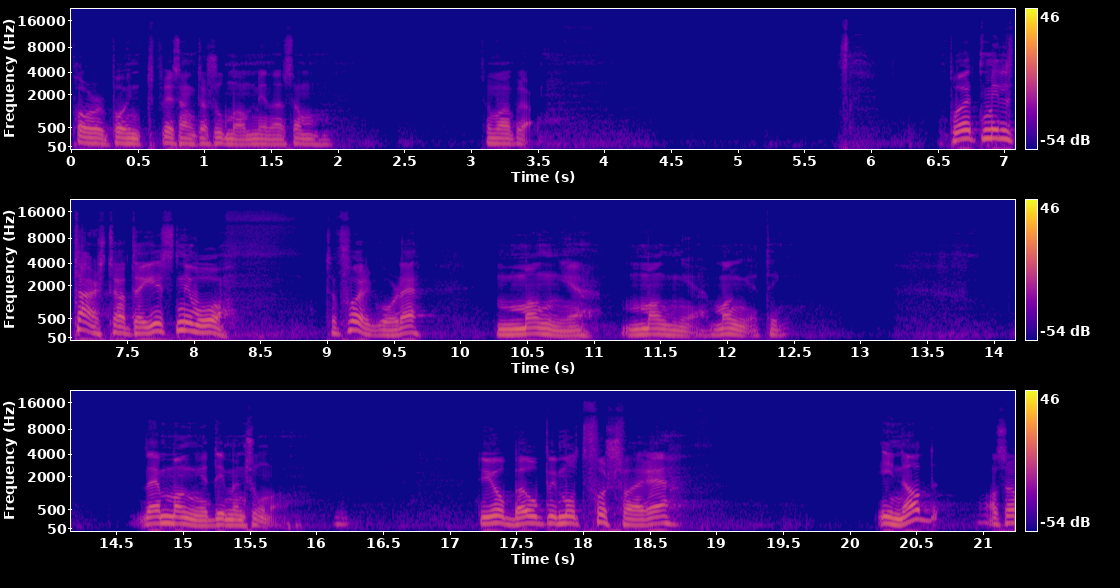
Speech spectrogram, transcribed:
powerpoint-presentasjonene mine som, som var bra. På et militærstrategisk nivå så foregår det mange, mange, mange ting. Det er mange dimensjoner. Du jobber opp imot Forsvaret innad, altså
